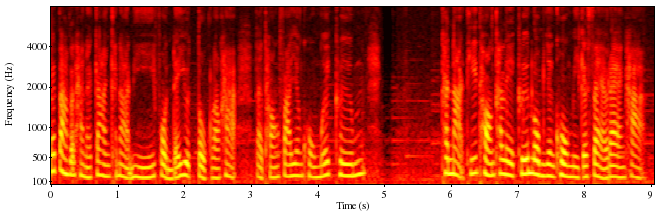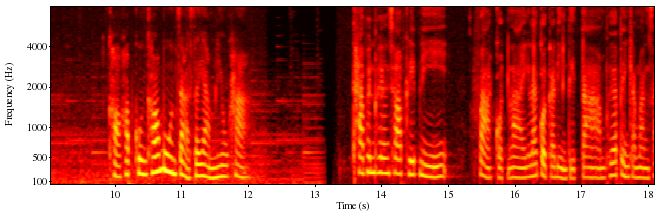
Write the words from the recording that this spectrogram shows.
ก็ตามสถานการณ์ขณะนี้ฝนได้หยุดตกแล้วค่ะ แต่ท้องฟ้ายังคงมืดครึ้ม ขณะที่ท้องทะเลคลื่นลมยังคงมีกระแสแรงค่ะ ขอขอบคุณข้อมูลจากสยามนิวค่ะ ถ้าเพื่อนๆชอบคลิปนี้ ฝากกดไลค์และกดกระดิ่งติดตาม เพื่อเป็นกำลังใจ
